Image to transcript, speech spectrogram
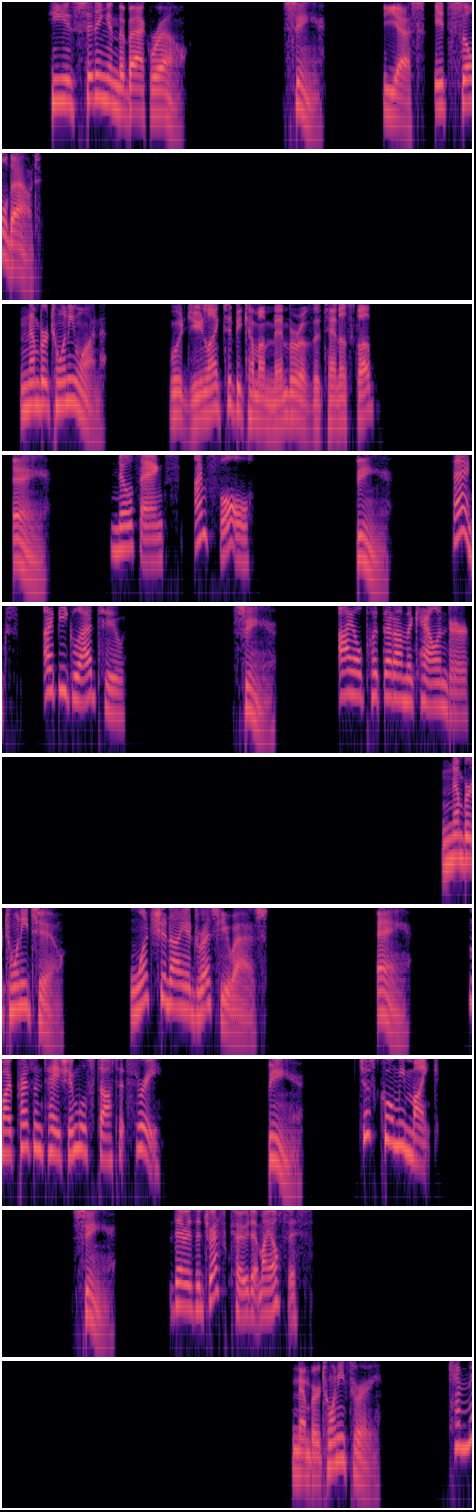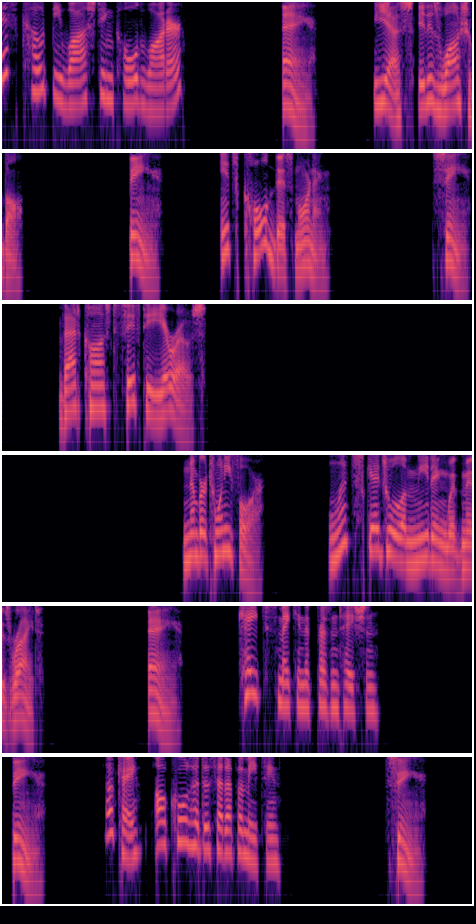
He is sitting in the back row. C. Yes, it's sold out. Number 21. Would you like to become a member of the tennis club? A. No thanks, I'm full. B. Thanks, I'd be glad to. C. I'll put that on the calendar. Number 22. What should I address you as? A. My presentation will start at 3. B. Just call me Mike. C. There is a dress code at my office. Number 23. Can this coat be washed in cold water? A. Yes, it is washable. B. It's cold this morning. C. That cost 50 euros. Number 24. Let's schedule a meeting with Ms. Wright. A. Kate's making the presentation. B. Okay, I'll call her to set up a meeting. C.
